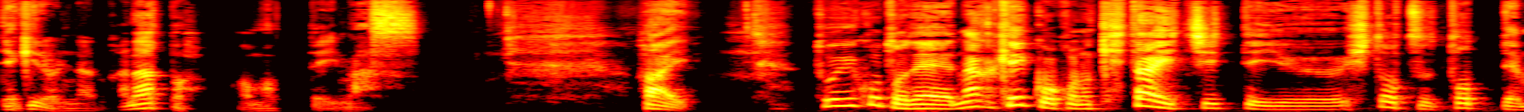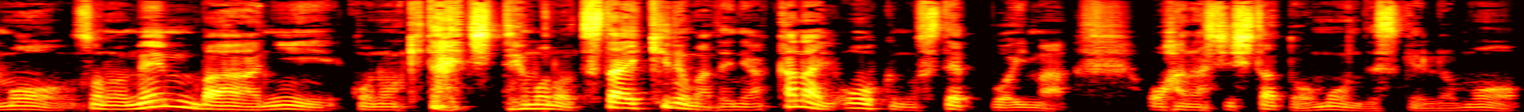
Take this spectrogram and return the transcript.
できるようになるかなと思っています。はい。ということで、なんか結構この期待値っていう一つとっても、そのメンバーにこの期待値っていうものを伝え切るまでにはかなり多くのステップを今お話ししたと思うんですけれども、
